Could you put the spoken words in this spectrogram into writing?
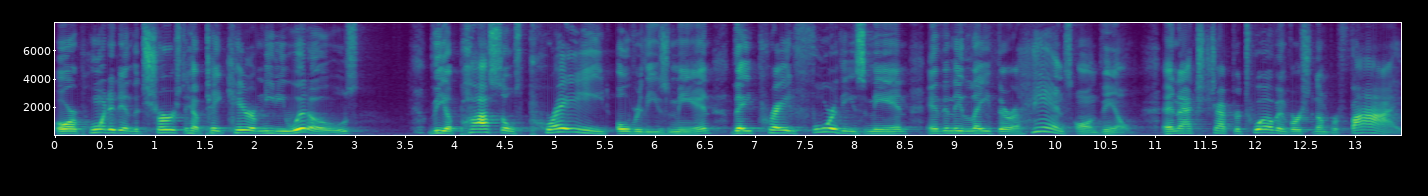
are appointed in the church to help take care of needy widows, the apostles prayed over these men, they prayed for these men, and then they laid their hands on them. In Acts chapter 12 and verse number 5,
